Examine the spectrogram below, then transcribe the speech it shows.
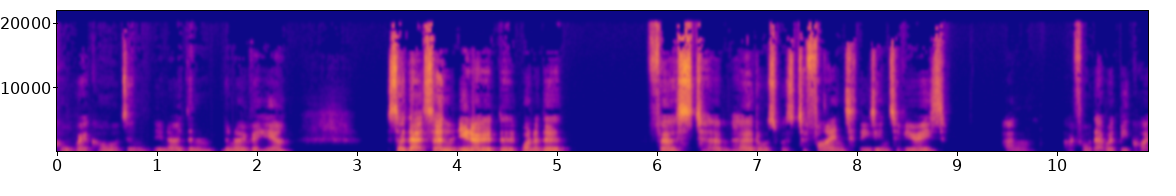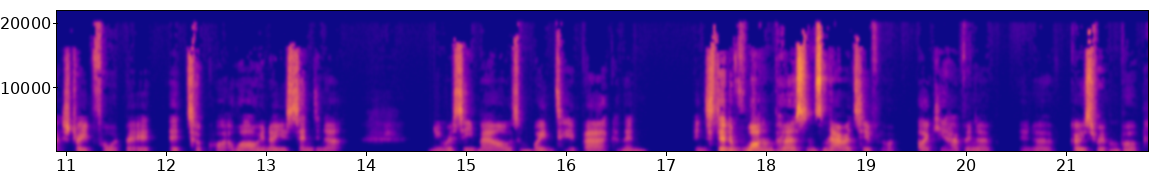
court records, and you know than than over here. So that's and you know the, one of the first um, hurdles was to find these interviewees, and I thought that would be quite straightforward, but it it took quite a while. You know, you're sending out numerous emails and waiting to hear back, and then instead of one person's narrative like you have in a in a ghost written book,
